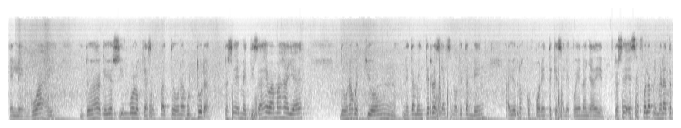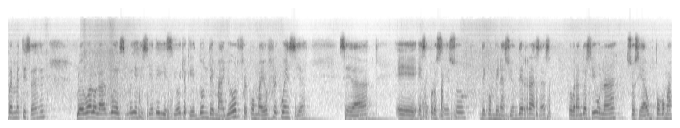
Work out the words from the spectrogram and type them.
el lenguaje y todos aquellos símbolos que hacen parte de una cultura. Entonces el mestizaje va más allá de una cuestión netamente racial, sino que también hay otros componentes que se le pueden añadir. Entonces esa fue la primera etapa del mestizaje. Luego a lo largo del siglo XVII y XVIII, que es donde mayor, con mayor frecuencia se da eh, ese proceso de combinación de razas, logrando así una sociedad un poco más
